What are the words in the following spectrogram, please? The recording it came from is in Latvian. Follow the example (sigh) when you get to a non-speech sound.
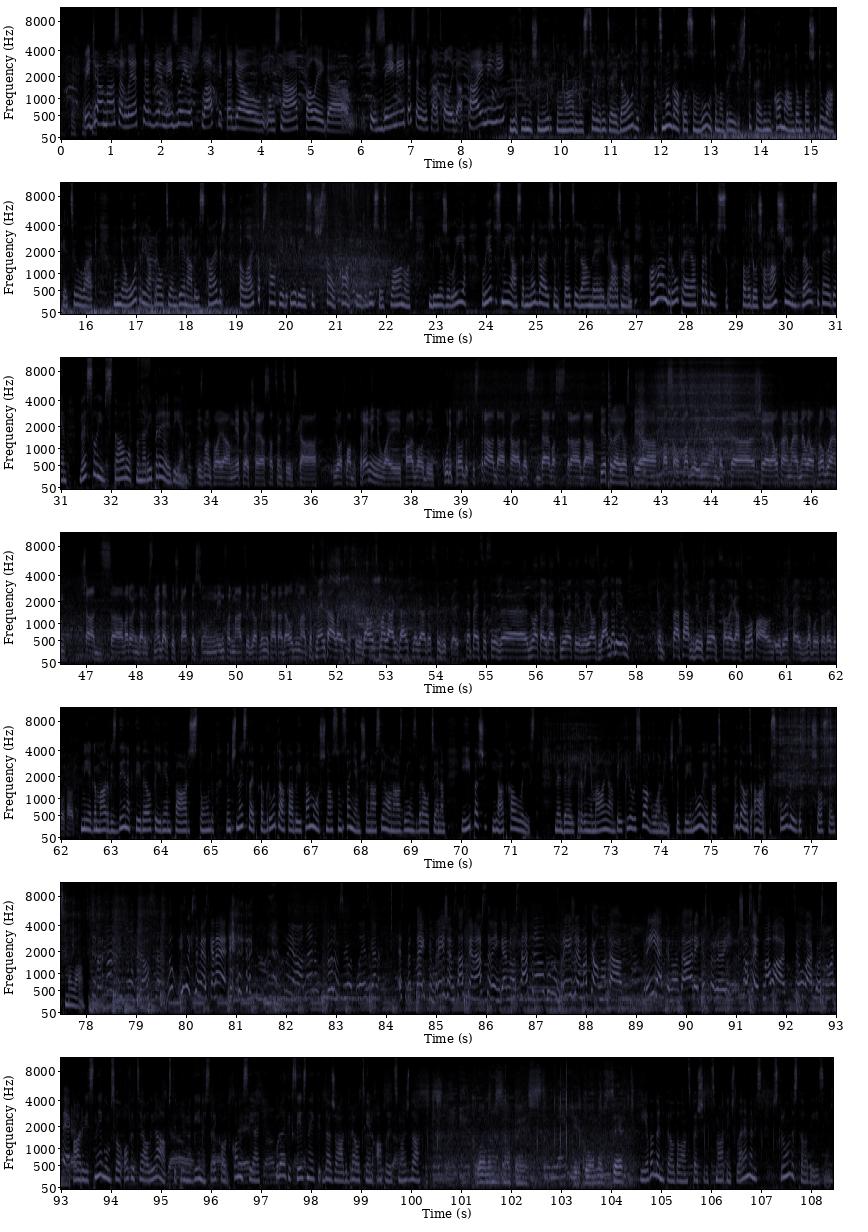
Pidžamās ar lietasargiem, izlijuši slapji. Tad jau mums nāca palīgā šīs zīmītes, tad mums nāca palīgā kaimiņi. Ja finiša mirkli un ārvi uz ceļa redzēja daudzi, tad smagākos un lūzuma brīžus tikai viņa komanda un paši tuvākie cilvēki. Un jau otrajā brauciena dienā bija skaidrs, ka laikapstākļi ir ieviesuši savu kārtību visos plānos. Bieži lija, lietus mijās ar negaisu un spēcīgām vēja brāzmām. Komanda rūpējās par visu - pavadošo mašīnu, velosipēdiem, veselības stāvokli un arī par ēdienu. Izmantojām iepriekšējās sacensības kā ļoti labu treniņu, lai pārbaudītu, kuri produkti strādā, kādas devas strādā. Pieturējos pie pasaules vadlīnijām, bet šajā jautājumā ir neliela problēma. Šādas varoņdarbas nedara kurš katrs, un informācija ir ļoti limitētā daudzumā. Tas mentālais tas ir daudz smagāks darbs nekā tas fiziskais. Tāpēc tas ir noteikti tāds ļoti liels gandarījums kad tās abas divas lietas saliekās kopā un ir iespējams dabūt to rezultātu. Miega Marvis diennaktī veltīja vien pāris stundu. Viņš neslēp, ka grūtākā bija pamošanās un saņemšanās jaunās dienas braucienam, īpaši, ja atkal līst. Nedēļu par viņa mājām bija kļuvis vagoniņš, kas bija novietots nedaudz ārpus kuldīgas šoseis malā. Te var kādreiz nopļausēt? Nu, izliksimies, ka nē. (laughs) nu, jā, nē, nu, protams, jūt līdz gan. Es pat teiktu, ka brīžiem saskrien asariņi gan no satraukuma, brīžiem atkal no tā prieka, no tā arī, kas tur šoseis malā ar cilvēkos notiek. Ārvijas sniegums vēl oficiāli jāapstiprina Gīnes rekordu komisijai, kurai tiks iesniegti dažādi braucienu apliecinoši dati. Ir ko mums apēst, ir ko mums cert. Ieva Benefelda, Lans Perševits, Mārtiņš Lēmenis, Skrundas televīzija.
